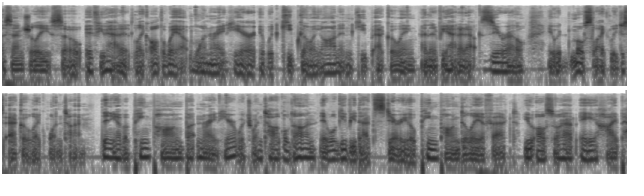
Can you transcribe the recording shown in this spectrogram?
essentially. So if you had it like all the way at one right here, it would keep going on and keep echoing. And then if you had it at zero, it would most likely just echo like one time. Then you have a ping pong button right here, which when toggled on, it will give you that stereo ping pong delay effect. You also have a high pass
